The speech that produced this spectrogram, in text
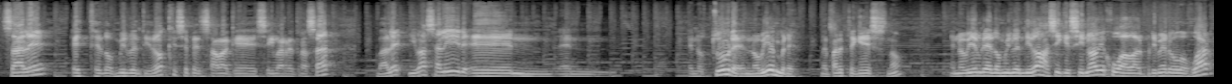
sale este 2022, que se pensaba que se iba a retrasar, ¿vale? Y va a salir en, en, en octubre, en noviembre, me parece que es, ¿no? En noviembre de 2022, así que si no habéis jugado al primer God of War,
